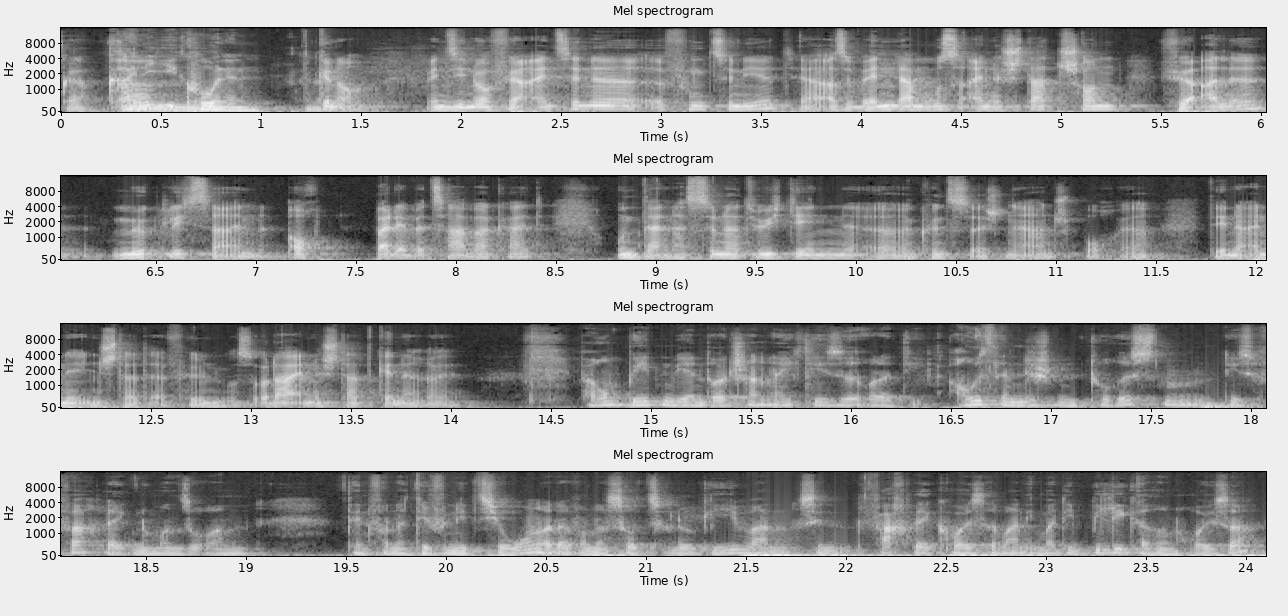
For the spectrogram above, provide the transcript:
Genau, keine ähm, Ikonen. Genau, wenn sie nur für Einzelne äh, funktioniert. Ja, also wenn, dann muss eine Stadt schon für alle möglich sein, auch bei der Bezahlbarkeit. Und dann hast du natürlich den äh, künstlerischen Anspruch, ja, den eine Innenstadt erfüllen muss oder eine Stadt generell. Warum bieten wir in Deutschland eigentlich diese oder die ausländischen Touristen diese Fachwerknummern so an? Denn von der Definition oder von der Soziologie waren, sind Fachwerkhäuser waren immer die billigeren Häuser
